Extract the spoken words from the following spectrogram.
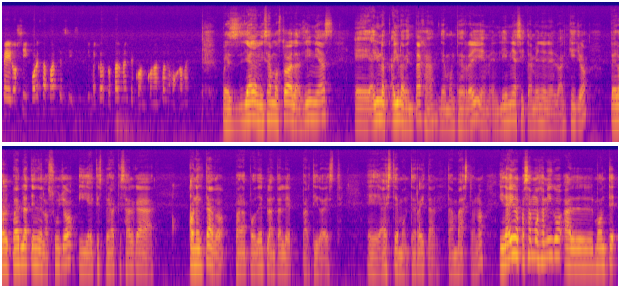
Pero sí, por esta parte sí, sí, sí me quedo totalmente con, con Antonio Mohamed. Pues ya analizamos todas las líneas. Eh, hay, una, hay una ventaja de Monterrey en, líneas y también en el banquillo, pero el Puebla tiene lo suyo y hay que esperar que salga conectado para poder plantarle partido a este, eh, a este Monterrey tan, tan vasto, ¿no? Y de ahí nos pasamos, amigo, al Monte,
